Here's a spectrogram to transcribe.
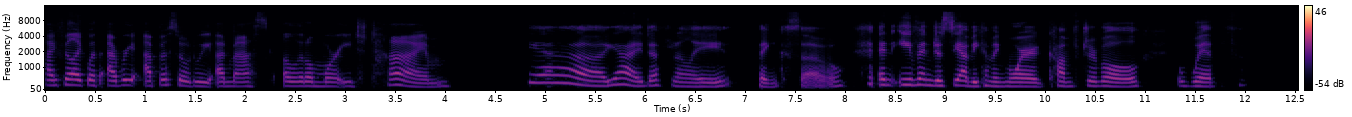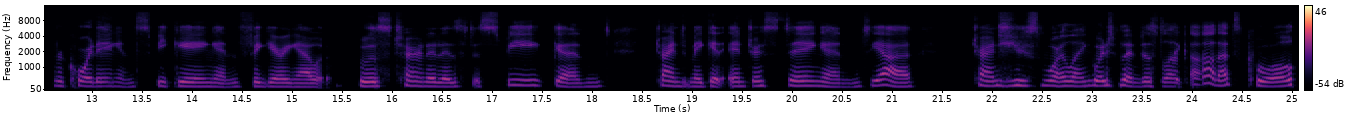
I feel like with every episode we unmask a little more each time. Yeah, yeah, I definitely think so. And even just yeah, becoming more comfortable with recording and speaking and figuring out whose turn it is to speak and trying to make it interesting and yeah, trying to use more language than just like, oh, that's cool.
